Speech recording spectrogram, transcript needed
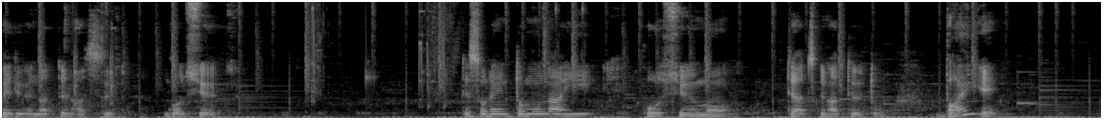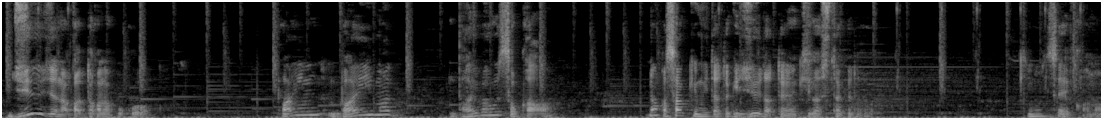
べるようになってるはず。50でそれに伴い報酬も手厚くなってると。倍？え？10じゃなかったかなここ。倍倍ま倍は嘘か？なんかさっき見たとき10だったような気がしたけど、気のせいかな？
